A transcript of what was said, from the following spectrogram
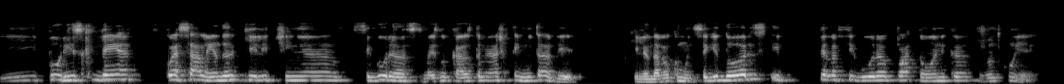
E por isso que vem com essa lenda que ele tinha seguranças, mas no caso também acho que tem muito a ver, porque ele andava com muitos seguidores e pela figura platônica junto com ele.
